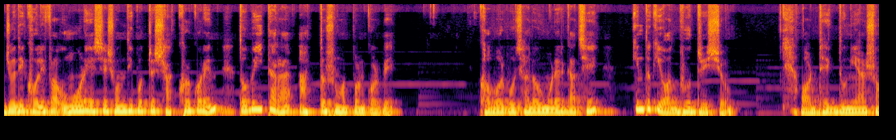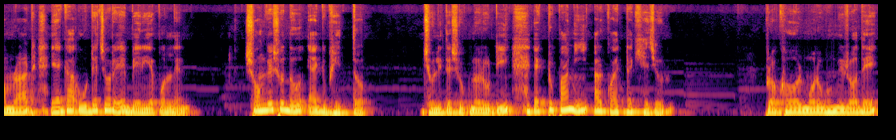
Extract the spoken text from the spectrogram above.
যদি খলিফা উমর এসে সন্ধিপত্রে স্বাক্ষর করেন, তবেই তারা আত্মসমর্পণ করবে। খবর পৌঁছালো উমরের কাছে, কিন্তু কি অদ্ভুত দৃশ্য। অর্ধেক দুনিয়ার সম্রাট একা উঠে চড়ে বেরিয়ে পড়লেন। সঙ্গে শুধু এক ভৃত্য। ঝুলিতে শুকনো রুটি, একটু পানি আর কয়েকটা খেজুর। প্রখর মরুভূমির রোদে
